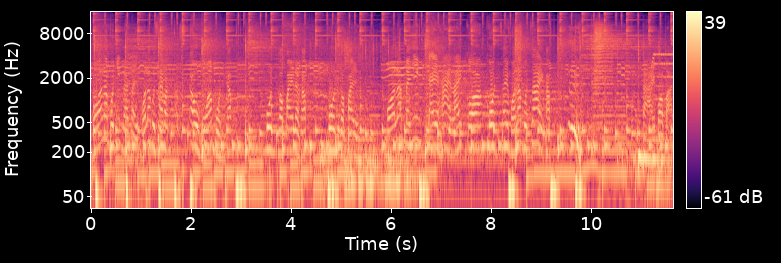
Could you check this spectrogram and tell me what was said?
หมอลำผู้หญิงละใส่หมอลำผู้ชายบังเอาหัวหมุนครับหมุนเข้าไปแล้วครับหมุนเข้าไป หมอลำไม่ยิ่งใจหายหลายกองกดใส่หมอลำผู้ชายครับตายบ่บาด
